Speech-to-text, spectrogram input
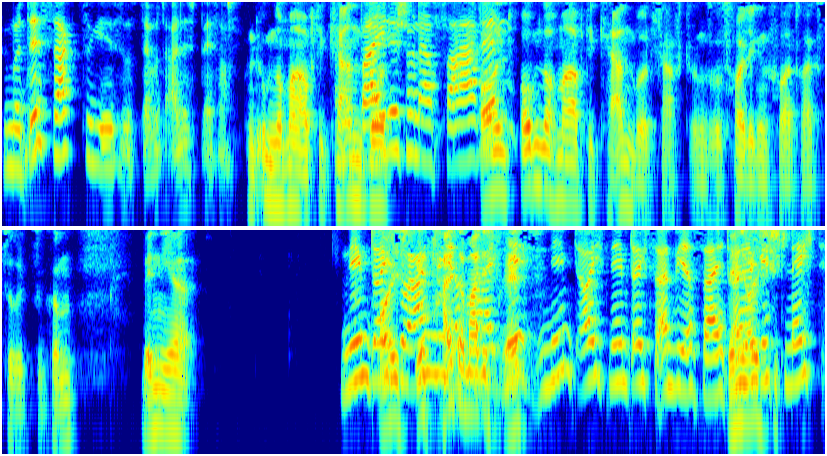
Wenn man das sagt zu Jesus, dann wird alles besser. und um nochmal auf die wir beide Kernbotschaft schon erfahren. und um noch mal auf die Kernbotschaft unseres heutigen Vortrags zurückzukommen, wenn ihr Nehmt euch, Euch- so an, wie halt ihr seid. Fresse. Ne- Nehmt euch, nehmt euch so an, wie ihr seid. Wenn Euer euch- Geschlecht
